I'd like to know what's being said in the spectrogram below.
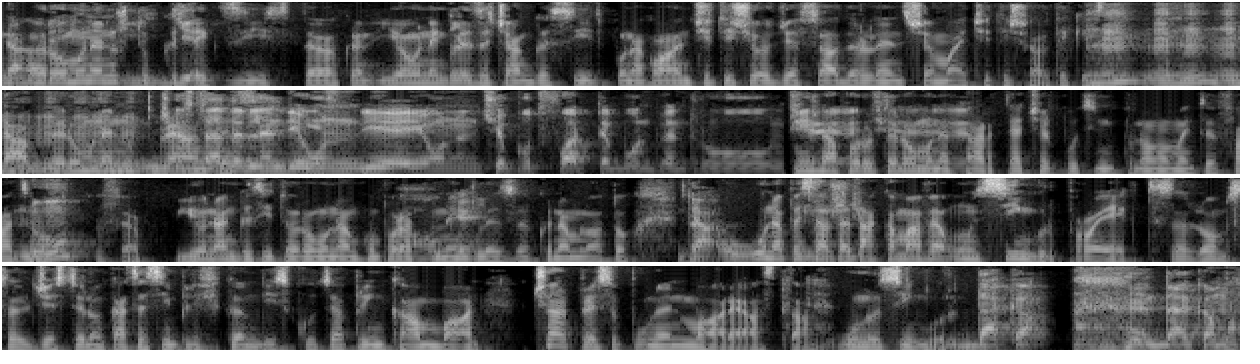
Da, în română nu știu cât e... există, că eu în engleză ce am găsit, până acum am citit și eu Jeff Sutherland și am mai citit și alte chestii, mm-hmm, mm-hmm, dar pe română nu prea Jeff Sutherland e un, e, e un început foarte bun pentru... Nici n-a apărut ce... în română cartea, cel puțin până în momentul de față. Nu? Eu n-am găsit în română, am cumpărat okay. în engleză când am luat-o. Da. Dar una pe alta, dacă am avea un singur proiect să luăm, să-l gestionăm, ca să simplificăm discuția prin Kanban, ce ar presupune în mare asta? Unul singur. Dacă, dacă am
